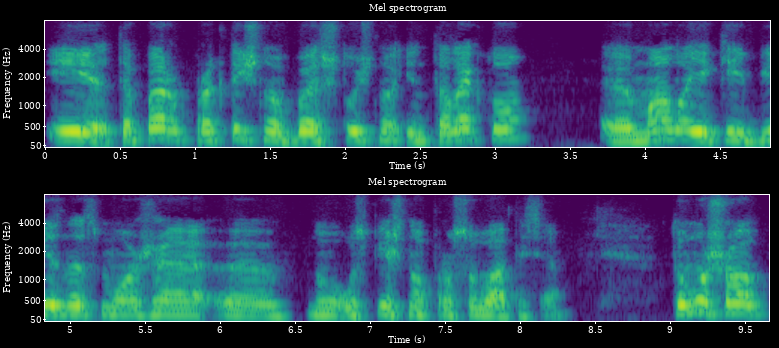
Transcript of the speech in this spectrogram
і тепер практично без штучного інтелекту. Е, мало який бізнес може е, ну, успішно просуватися. Тому що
